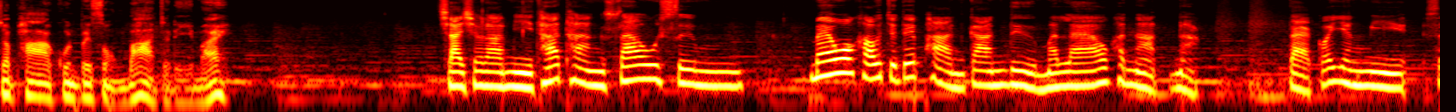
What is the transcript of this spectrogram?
จะพาคุณไปส่งบ้านจะดีไหม ชายชรามีท่าทางเศร้าซึม แม้ว่าเขาจะได้ผ่านการดื่มมาแล้วขนาดหนัก แต่ก็ยังมีส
